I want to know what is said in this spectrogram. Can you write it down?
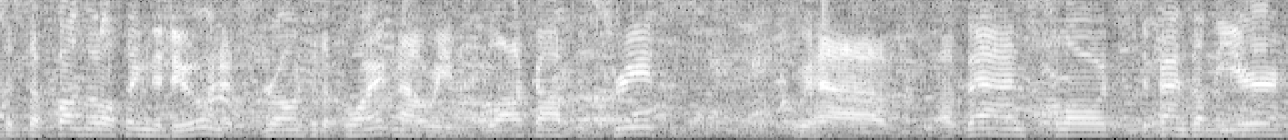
just a fun little thing to do and it's grown to the point now we block off the streets we have events floats depends on the year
